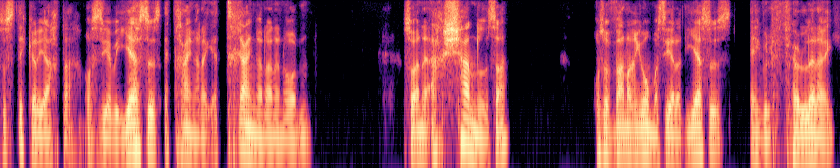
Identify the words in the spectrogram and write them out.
Så stikker det i hjertet, og så sier vi 'Jesus, jeg trenger deg, jeg trenger denne nåden'. Så en erkjennelse, og så vender jeg om og sier at 'Jesus, jeg vil følge deg'.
